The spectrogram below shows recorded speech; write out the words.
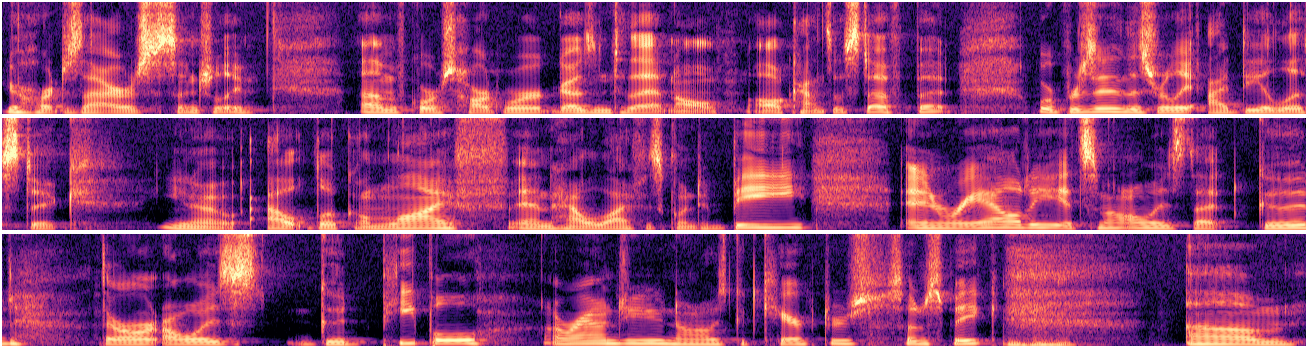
your heart desires essentially. Um, of course, hard work goes into that and all all kinds of stuff, but we're presented this really idealistic you know outlook on life and how life is going to be and in reality it's not always that good there aren't always good people around you, not always good characters, so to speak. Um,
